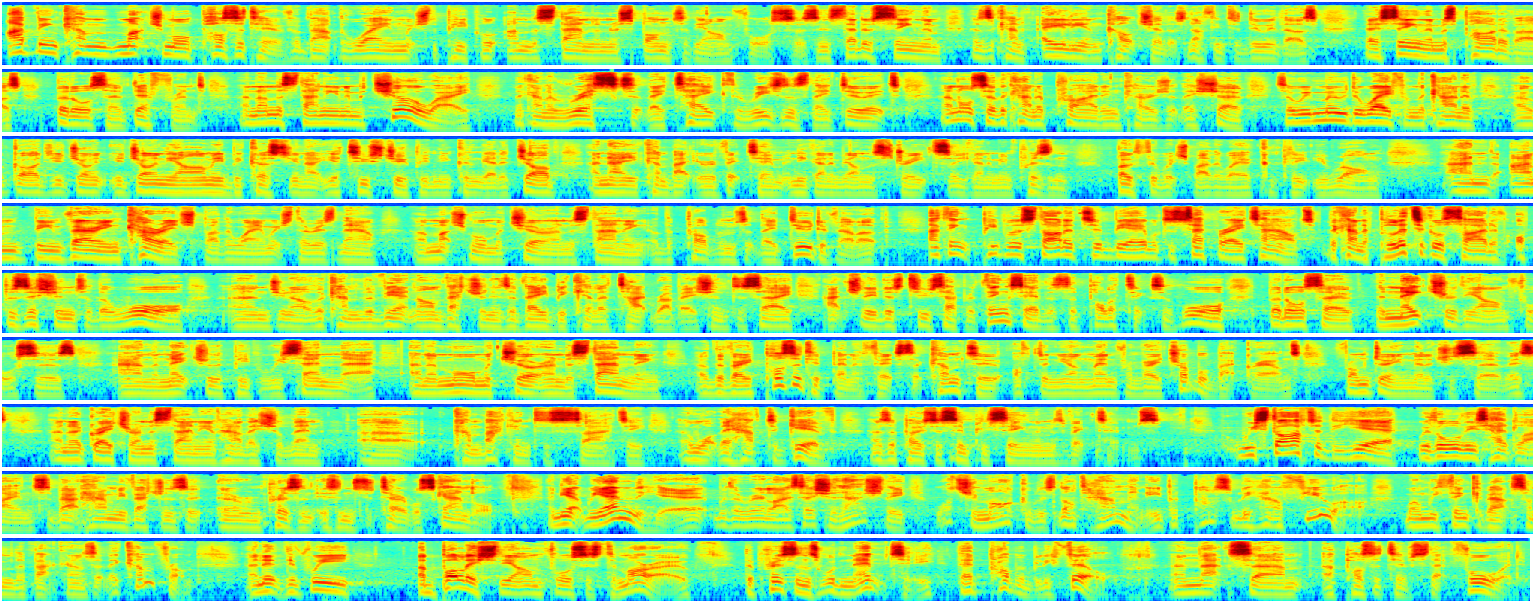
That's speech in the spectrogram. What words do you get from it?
I've become much more positive about the way in which the people understand and respond to the armed forces. Instead of seeing them as a kind of alien culture that's nothing to do with us, they're seeing them as part of us, but also different, and understanding in a mature way the kind of risks that they take, the reasons they do it, and also the kind of pride and courage that they show. So we moved away from the kind of, oh God, you joined you joined the army because you know you're too stupid and you couldn't get a job, and now you come back, you're a victim, and you're going to be on the streets or you're going to be in prison. Both of which, by the way, are completely wrong. And I'm being very encouraged by the way in which there is now a much more mature understanding of the problems that they do develop. I think people have started to be able to separate out the kind of political side of opposition to the war and, you know, the kind of the Vietnam veteran is a baby killer type rubbish, and to say, actually, there's two separate things here. There's the politics of war, but also the nature of the armed forces and the nature of the people we send there, and a more mature understanding of the very positive benefits that come to often young men from very troubled backgrounds from doing military service, and a greater understanding of how they shall then uh, come back into society and what they have to give, as opposed to simply seeing them as victims. We started the year with all these headlines about how many veterans are in prison isn't a terrible scandal. And yet we end the year with a realization actually, what's remarkable is not how many, but possibly how few are when we think about some of the backgrounds that they come from. And if we abolish the armed forces tomorrow, the prisons wouldn't empty, they'd probably fill. And that's um, a positive step forward.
